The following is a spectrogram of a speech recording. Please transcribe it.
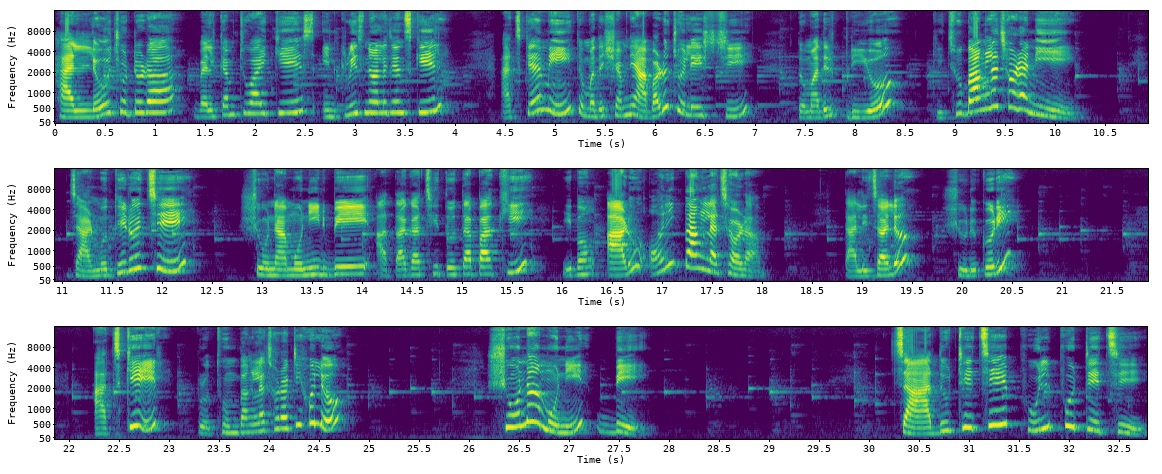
Hello ছোটরা welcome to I case increase knowledge and skill আজকে আমি তোমাদের সামনে আবারও চলে এসেছি তোমাদের প্রিয় কিছু বাংলা ছড়া নিয়ে। যার মধ্যে রয়েছে সোনামণির বে আতা গাছে তোতা পাখি এবং আরও অনেক বাংলা ছড়া। তাহলে চলো শুরু করি। আজকের প্রথম বাংলা ছড়াটি হলো সোনামণির বে চাঁদ উঠেছে, ফুল ফুটেছে।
